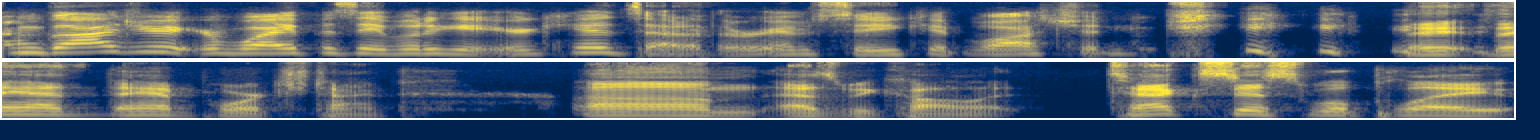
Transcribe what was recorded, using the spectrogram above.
I'm glad your your wife was able to get your kids out of the room so you could watch it. they they had they had porch time, um, as we call it. Texas will play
